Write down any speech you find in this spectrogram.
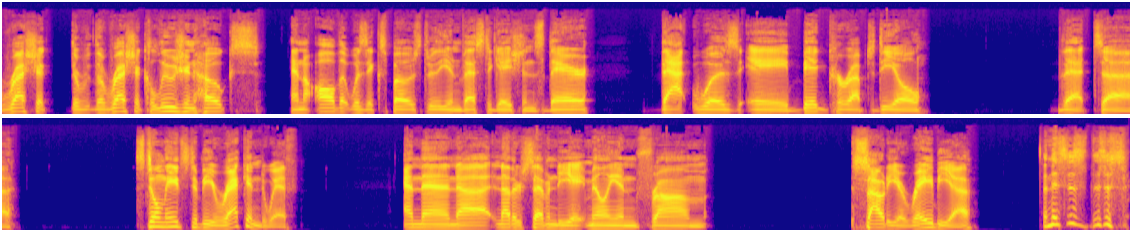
Russia, the the Russia collusion hoax, and all that was exposed through the investigations there, that was a big corrupt deal that uh, still needs to be reckoned with. And then uh, another 78 million from Saudi Arabia. And this is this is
